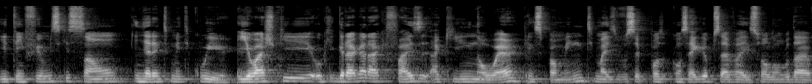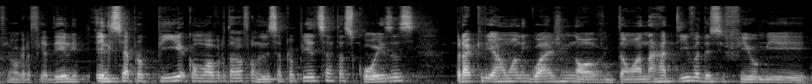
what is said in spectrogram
e tem filmes que são inerentemente queer. E eu acho que o que Greg Araki faz aqui em Nowhere, principalmente, mas você consegue observar isso ao longo da filmografia dele, ele se apropria, como o Álvaro estava falando, ele se apropria de certas coisas para criar uma linguagem nova. Então a narrativa desse filme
